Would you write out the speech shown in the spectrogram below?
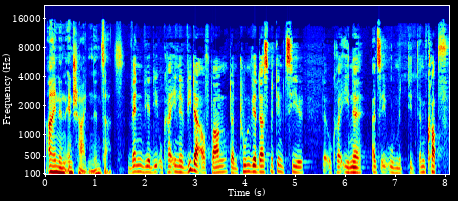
einen entscheidenden Satz. Wenn wir die Ukraine wieder aufbauen, dann tun wir das mit dem Ziel der Ukraine als EU-Mitglied im Kopf.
